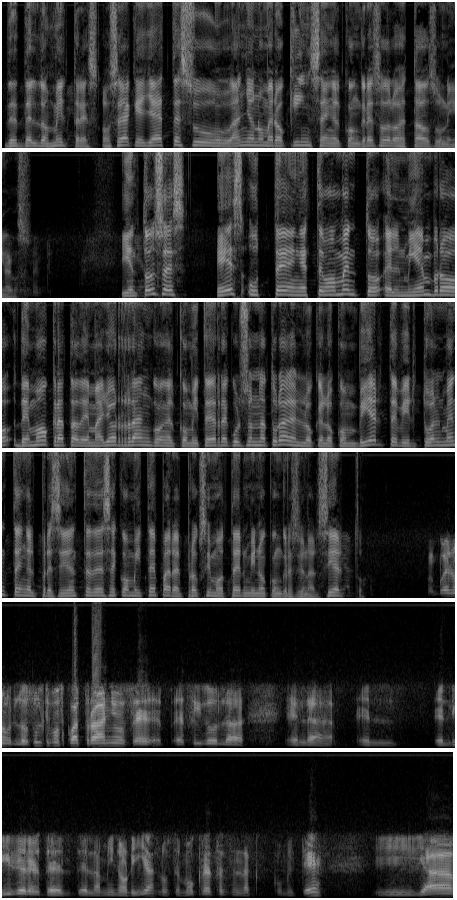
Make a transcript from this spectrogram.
Desde el 2003. O sea que ya este es su año número 15 en el Congreso de los Estados Unidos. Y entonces, ¿es usted en este momento el miembro demócrata de mayor rango en el Comité de Recursos Naturales, lo que lo convierte virtualmente en el presidente de ese comité para el próximo término congresional, ¿cierto? Bueno, los últimos cuatro años he, he sido la, el, la- el, el líder de, de la minoría, los demócratas en la comité, y ya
